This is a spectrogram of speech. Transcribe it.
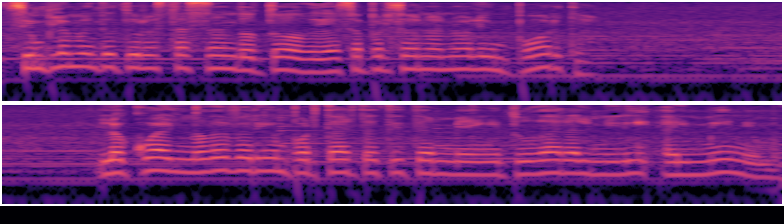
Simplemente tú lo estás haciendo todo y a esa persona no le importa. Lo cual no debería importarte a ti también y tú dar el, el mínimo.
